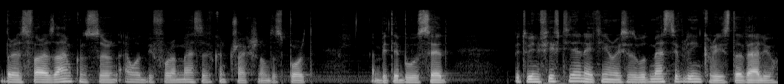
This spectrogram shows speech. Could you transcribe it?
but as far as I'm concerned, I would be for a massive contraction of the sport. Abiteboul said, between 15 and 18 races would massively increase the value.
